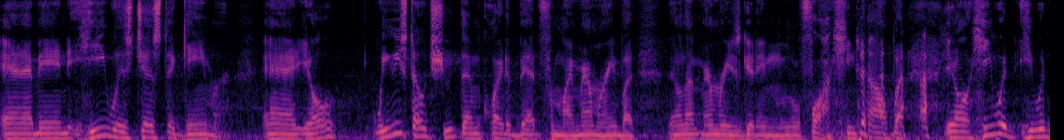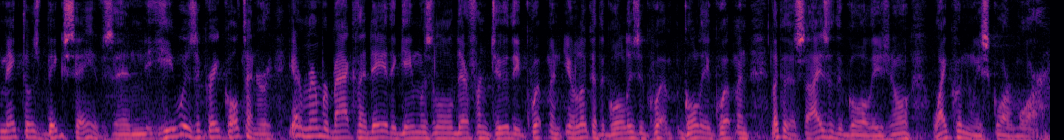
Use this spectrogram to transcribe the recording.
And I mean, he was just a gamer, and you know. We used to outshoot them quite a bit from my memory, but you know that memory is getting a little foggy now. but you know he would he would make those big saves, and he was a great goaltender. You got to remember back in the day, the game was a little different too. The equipment, you know, look at the goalies equip, goalie equipment. Look at the size of the goalies. You know, why couldn't we score more?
